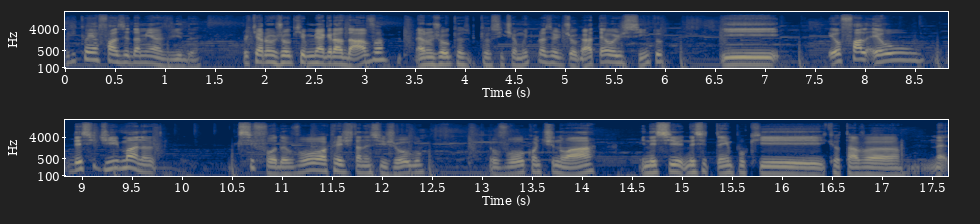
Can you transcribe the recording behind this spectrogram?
o que, que eu ia fazer da minha vida? Porque era um jogo que me agradava, era um jogo que eu, que eu sentia muito prazer de jogar, até hoje sinto. E eu falei, eu decidi, mano, que se foda, eu vou acreditar nesse jogo, eu vou continuar. E nesse, nesse tempo que, que eu tava né,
